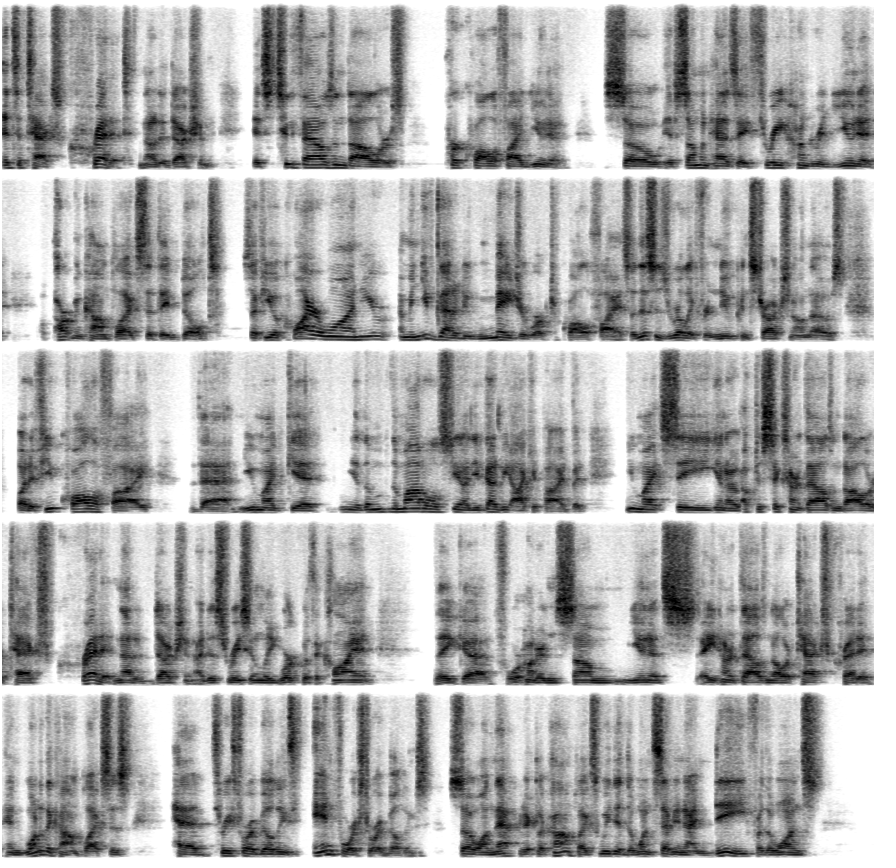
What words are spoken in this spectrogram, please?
it's a tax credit, not a deduction. It's $2,000 per qualified unit. So if someone has a 300 unit apartment complex that they built, so if you acquire one, you I mean you've got to do major work to qualify it. So this is really for new construction on those. But if you qualify that. You might get you know, the, the models you know you've got to be occupied but you might see you know up to $600000 tax credit not a deduction. I just recently worked with a client. They got 400 and some units $800000 tax credit and one of the complexes had three story buildings and four story buildings. So on that particular complex we did the 179d for the ones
